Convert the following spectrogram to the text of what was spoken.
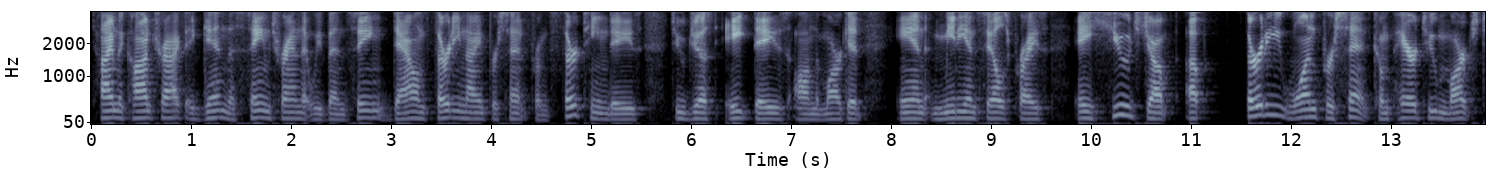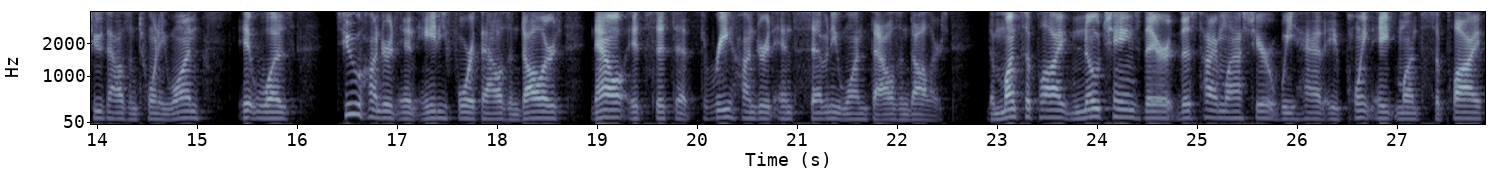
Time to contract, again, the same trend that we've been seeing, down 39% from 13 days to just eight days on the market. And median sales price, a huge jump up 31% compared to March 2021. It was $284,000. Now it sits at $371,000. The month supply, no change there. This time last year, we had a 0.8 month supply,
